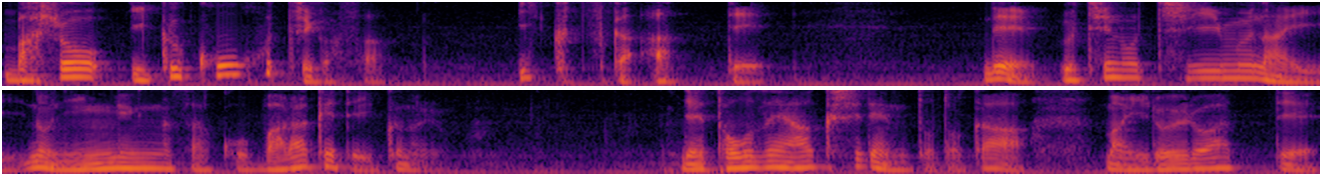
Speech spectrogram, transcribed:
場所行く候補地がさいくつかあってでうちのチーム内の人間がさこうばらけていくのよ。で当然アクシデントとかまあいろいろあって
